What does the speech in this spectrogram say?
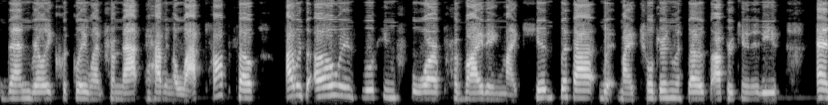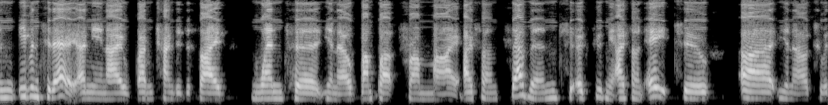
then really quickly went from that to having a laptop. So I was always looking for providing my kids with that, with my children with those opportunities. And even today, I mean, I, I'm trying to decide when to, you know, bump up from my iPhone 7 to, excuse me, iPhone 8 to, uh, you know, to a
